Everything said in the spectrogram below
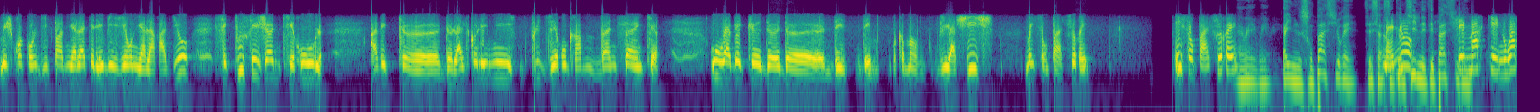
mais je crois qu'on ne le dit pas ni à la télévision ni à la radio, c'est que tous ces jeunes qui roulent avec euh, de l'alcoolémie, plus de 0,25 ou avec euh, de, de, des, des- comment, du hashish, mais ils sont pas assurés. Ils sont pas assurés. Ah oui, oui. Ah, ils ne sont pas assurés, c'est ça. C'est comme s'ils n'étaient pas assurés. C'est marqué noir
